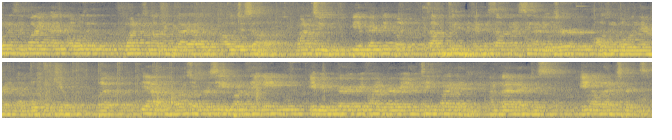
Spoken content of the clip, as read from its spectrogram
into fight, I, I wasn't wanting to not be guy. I, I was just uh, wanted to be effective, but as opportunity presented itself and I seen that he was hurt, I was going to go in there and uh, go for the kill. But yeah, Horacio Garcia brought his A game, gave me a very great fight, a very entertaining fight, and I'm glad I just gained all that experience.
